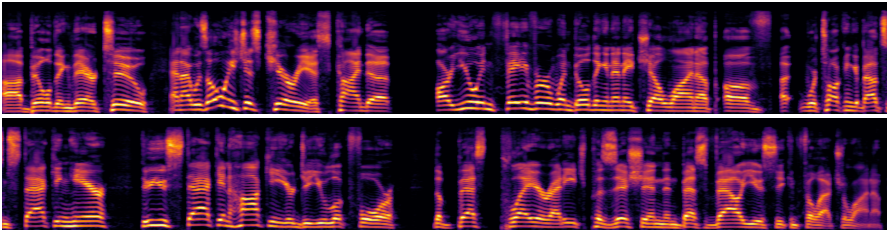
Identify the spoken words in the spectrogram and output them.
uh, building there too. And I was always just curious, kind of. Are you in favor when building an NHL lineup of uh, we're talking about some stacking here? Do you stack in hockey or do you look for the best player at each position and best value so you can fill out your lineup?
